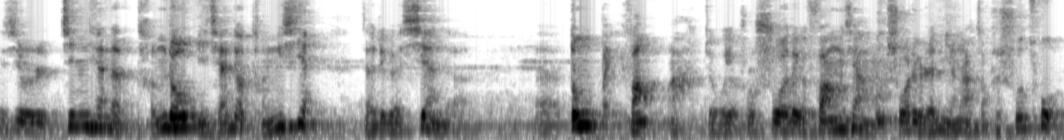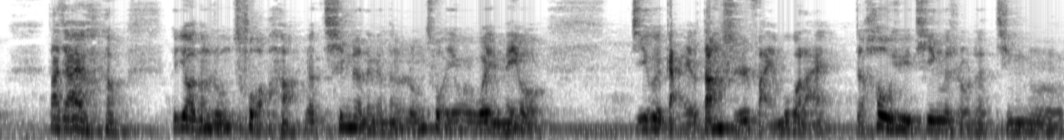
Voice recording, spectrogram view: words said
就是今天的滕州，以前叫滕县，在这个县的呃东北方啊。就我有时候说这个方向啊，说这个人名啊，总是说错，大家呀 要能容错哈，要听着那个能容错，因为我也没有机会改，又当时反应不过来。这后续听的时候呢，听出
